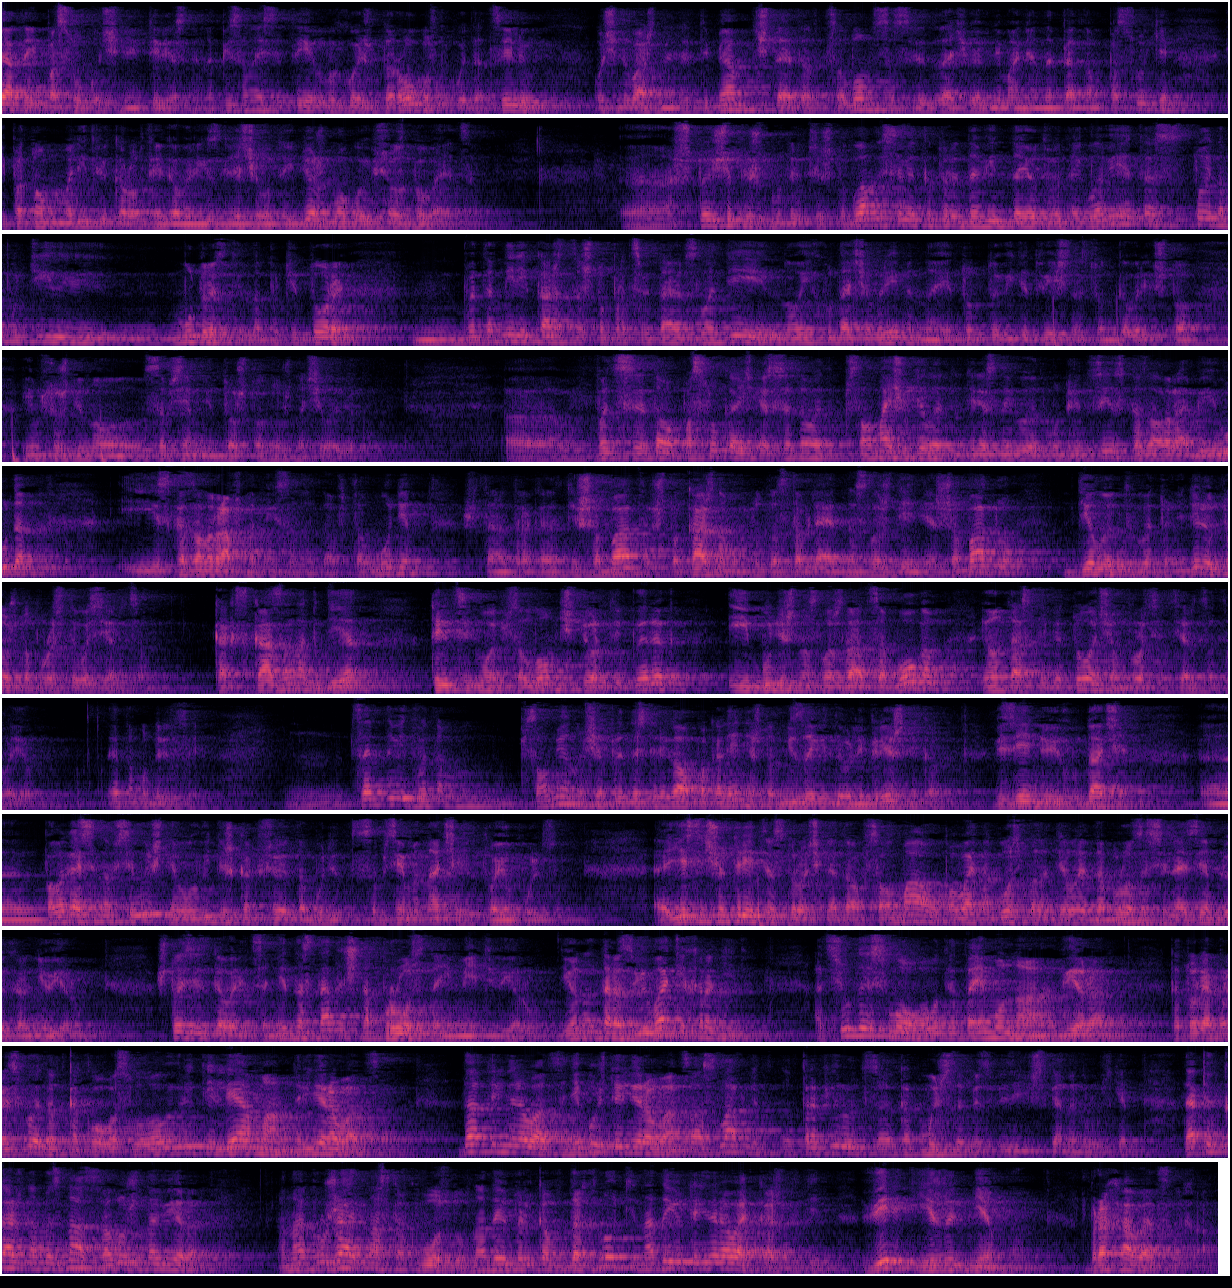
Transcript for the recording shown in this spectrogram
Пятый посук очень интересный. Написано, если ты выходишь в дорогу с какой-то целью, очень важной для тебя, читай этот псалом, сосредотачивая внимание на пятом посуке, и потом в молитве короткой говори, для чего ты идешь Богу, и все сбывается. Э, что еще пишут мудрецы? Что главный совет, который Давид дает в этой главе, это стой на пути мудрости, на пути Торы. В этом мире кажется, что процветают злодеи, но их удача временная, и тот, кто видит вечность, он говорит, что им суждено совсем не то, что нужно человеку. Э, вот с этого посука, с этого псалма еще делает интересный вывод мудрецы, сказал Раби Иуда, и сказал Раф, написано да, в Талмуде, что трактате Шаббат, что каждому, кто доставляет наслаждение Шаббату, делают в эту неделю то, что просит его сердце. Как сказано, где 37-й псалом, 4 перек, и будешь наслаждаться Богом, и Он даст тебе то, о чем просит сердце твое. Это мудрецы. Царь Давид в этом псалме вообще предостерегал поколение, чтобы не завидовали грешникам, везению их, удаче. Э, полагайся на Всевышнего, увидишь, как все это будет совсем иначе в твою пользу. Э, есть еще третья строчка этого псалма. «Уповай на Господа, делай добро, заселяй землю и храни веру». Что здесь говорится? Недостаточно просто иметь веру. Ее надо развивать и хранить. Отсюда и слово, вот это имуна, вера, которая происходит от какого слова вы говорите? Леоман, тренироваться. Да, тренироваться. Не будешь тренироваться, ослабнет, атрофируется, как мышца без физической нагрузки. Так и в каждом из нас заложена вера. Она окружает нас как воздух. Надо ее только вдохнуть и надо ее тренировать каждый день. Верить ежедневно. Брахавы от слыха.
